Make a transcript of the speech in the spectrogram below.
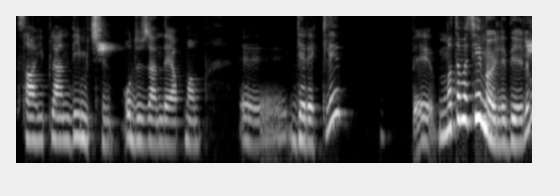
sahiplendiğim için o düzende yapmam e, gerekli. E, matematiğim öyle diyelim.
